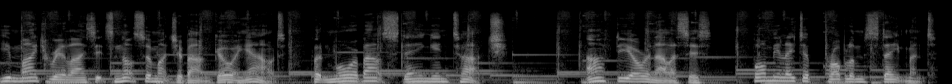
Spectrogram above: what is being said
You might realize it's not so much about going out, but more about staying in touch. After your analysis, formulate a problem statement.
